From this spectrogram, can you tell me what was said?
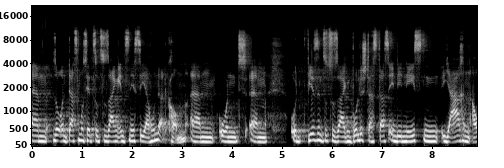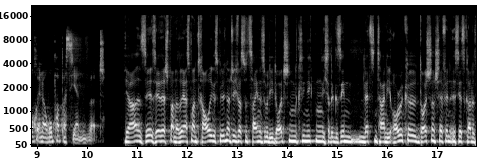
Ähm, so, und das muss jetzt sozusagen ins nächste Jahrhundert kommen. Ähm, und ähm, und wir sind sozusagen bullish, dass das in den nächsten Jahren auch in Europa passieren wird. Ja, sehr, sehr, sehr spannend. Also erstmal ein trauriges Bild natürlich, was du zeichnest über die deutschen Kliniken. Ich hatte gesehen, in den letzten Tagen die Oracle Deutschland-Chefin ist jetzt gerade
